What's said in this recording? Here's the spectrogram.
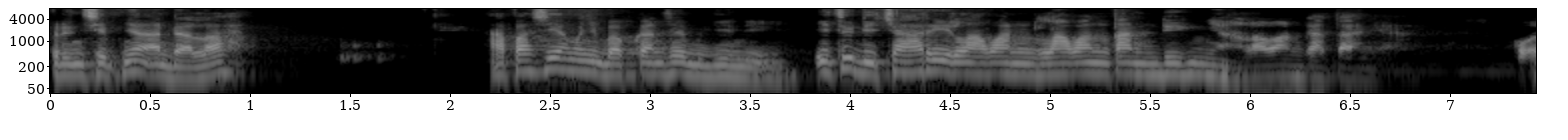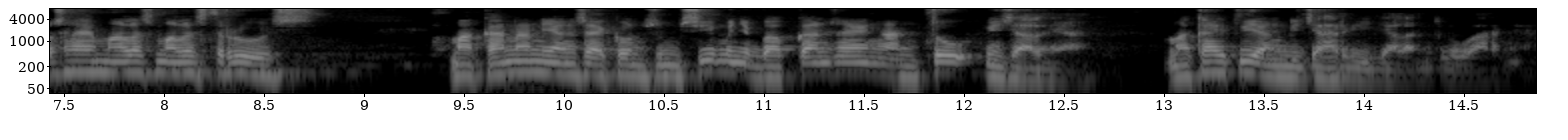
prinsipnya adalah apa sih yang menyebabkan saya begini? Itu dicari lawan lawan tandingnya, lawan katanya. Kok saya males-males terus? Makanan yang saya konsumsi menyebabkan saya ngantuk misalnya. Maka itu yang dicari jalan keluarnya.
